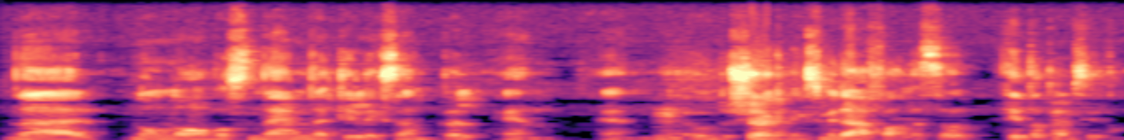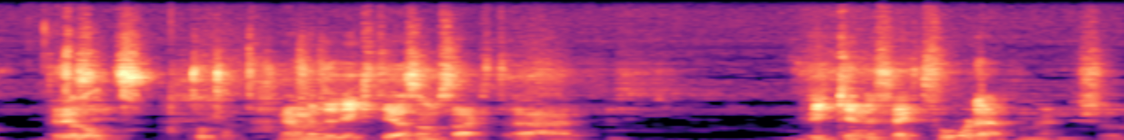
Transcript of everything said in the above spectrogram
när någon av oss nämner till exempel en, en Mm. undersökning som i det här fallet. Så titta på hemsidan. Precis. Förlåt. Fortsätt. Nej, men det viktiga som sagt är vilken effekt får det här på människor?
